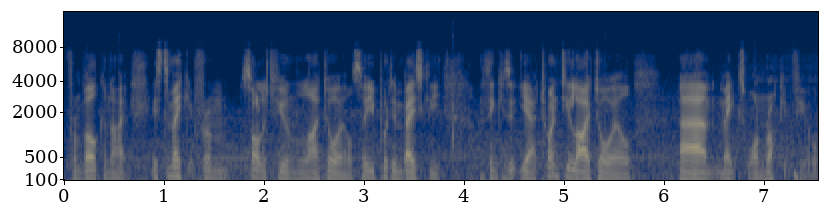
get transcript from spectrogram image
from vulcanite, is to make it from solid fuel and light oil. So you put in basically, I think is it yeah, 20 light oil um, makes one rocket fuel.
